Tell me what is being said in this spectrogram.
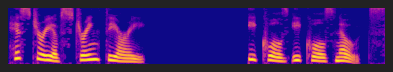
History of string theory Notes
